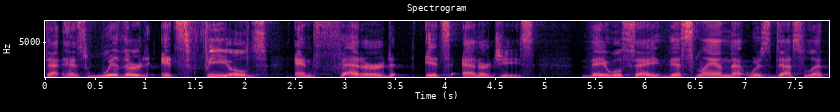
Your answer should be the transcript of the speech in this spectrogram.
that has withered its fields and fettered its energies they will say, This land that was desolate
